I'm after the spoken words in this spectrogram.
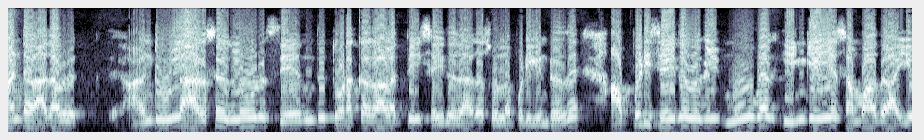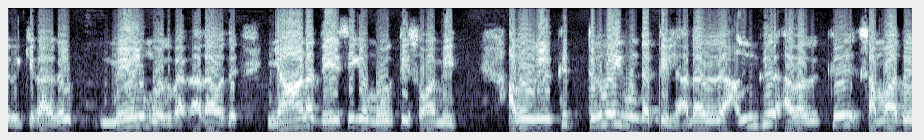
ஆண்ட அதாவது அன்று உள்ள அரசர்களோடு சேர்ந்து தொடக்க காலத்தில் செய்ததாக சொல்லப்படுகின்றது. அப்படி செய்தவர்கள் மூவர் இங்கேயே சமாதி ஆகியிருக்கிறார்கள் மேலும் ஒருவர் அதாவது ஞான தேசிக மூர்த்தி சுவாமி அவர்களுக்கு திருவைகுண்டத்தில் அதாவது அங்கு அவருக்கு சமாதி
